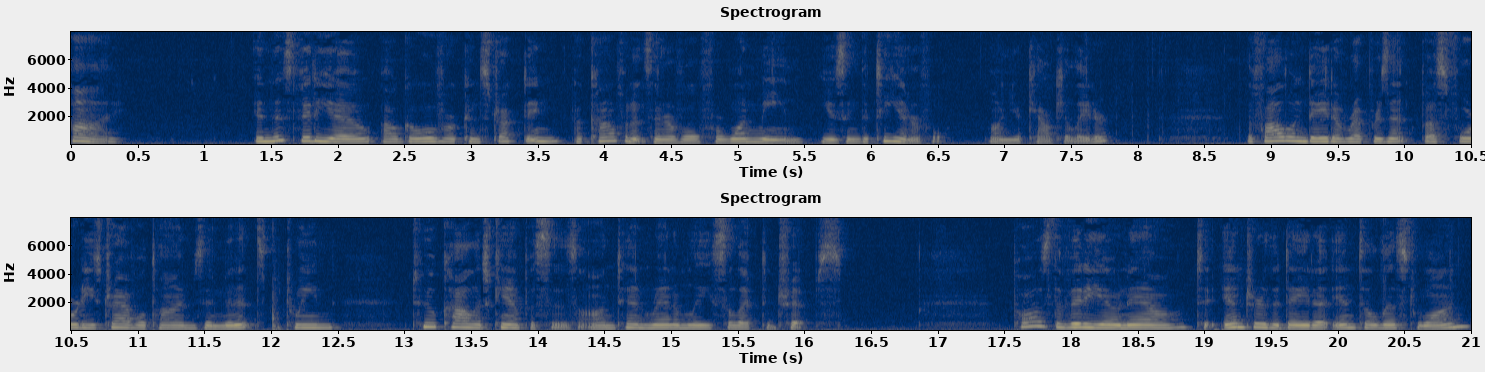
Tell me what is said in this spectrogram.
Hi. In this video, I'll go over constructing a confidence interval for one mean using the t-interval on your calculator. The following data represent Bus 40's travel times in minutes between two college campuses on 10 randomly selected trips. Pause the video now to enter the data into list 1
